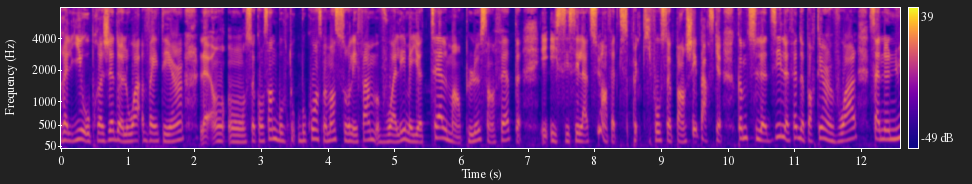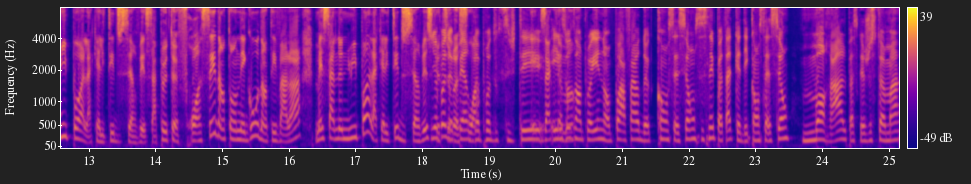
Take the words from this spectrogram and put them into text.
reliés au projet de loi 21. on, on, se concentre beaucoup, beaucoup en ce moment sur les femmes voilées, mais il y a tellement plus en fait et, et c'est là-dessus en fait qu'il faut se pencher parce que comme tu l'as dit, le fait de porter un voile, ça ne nuit pas à la qualité du service. Ça peut te froisser dans ton ego, dans tes valeurs, mais ça ne nuit pas à la qualité du service. Il n'y a pas de perte de productivité. Exactement. Et les autres employés n'ont pas à faire de concessions, si ce n'est peut-être que des concessions morales, parce que justement...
